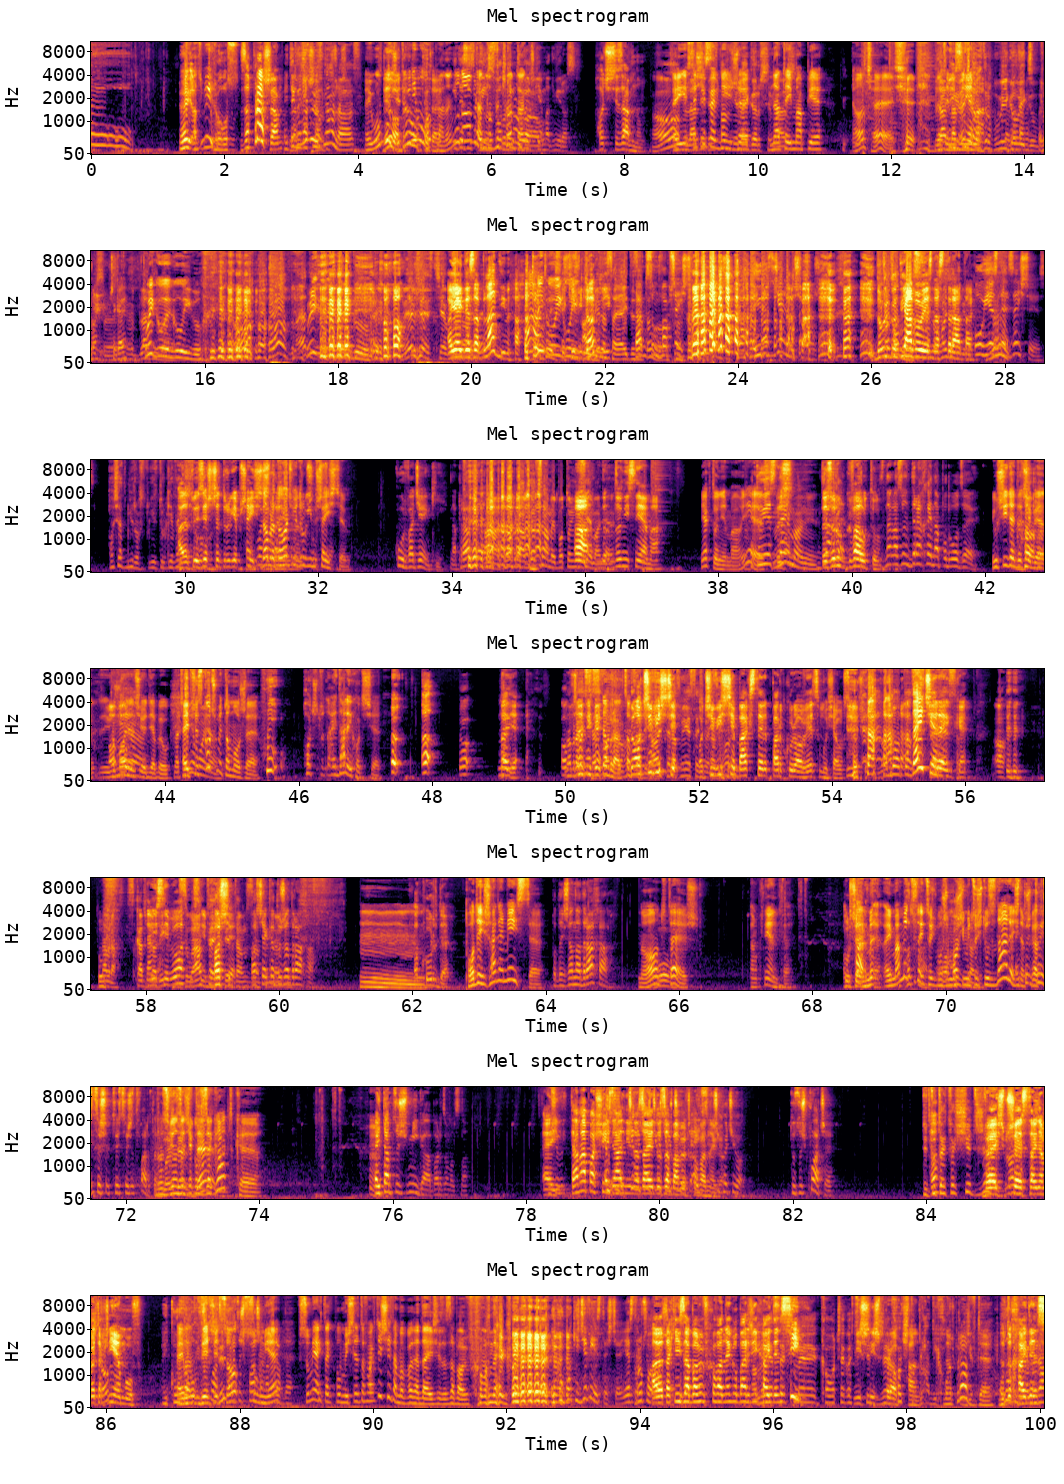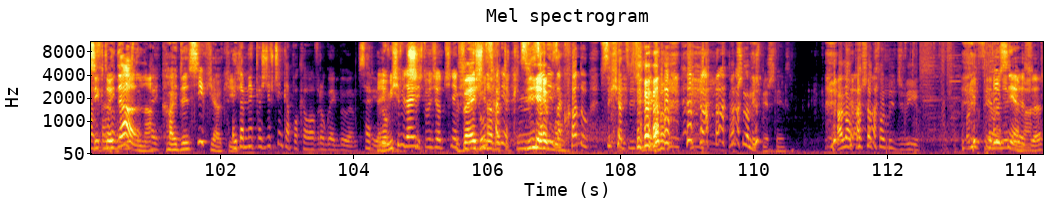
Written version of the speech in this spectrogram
Ej, Admiros! Zapraszam. Ej, tego nie było. znalazł? Ej, łubucie, Było, tego było nie było w tutaj. planach. No Idę ze dobra, swoim no to złotym wygląda. woreczkiem, Admiros. Chodźcie za mną. O, Ej, Blady jesteście jest pewni, pewnie że najgorszy na masz. tej mapie... O, cześć. Na tej mapie nie ma. Zrób wiggle, Tego tam wiggle, spojrzę. proszę. Czekaj. Blady Wigu, wigu, wigu. O, o, Blady. Wigu, wigu, wigu. Wiem, że jest ciemno. A ja idę za ale- Bladim, haha. Wigu, wigu, Jakie wigu. widoki. Admiros, a ja idę Tam są tobą. dwa przejścia. Ej, rozdzielmy się może. Tylko diabeł jest na stratach. O, jest, zejście jest. Chodź Admiros, tu jest drugie wejście. Ale tu jest jeszcze drugie przejście. Dobra, to chodźmy drugim przejściem. Kurwa, dzięki. Naprawdę? A, dobra, wracamy, bo to nic A, nie ma, to, nie? to nic nie ma. Jak to nie ma? Tu Jest. jest No nie ma nic. To jest róg gwałtu. Znalazłem drachę na podłodze. Już idę do ciebie. Już O, idę moja. do ciebie, diabeł. Znaczy Ej, nie przeskoczmy moja. to może. Hu! Chodź tu, dalej chodźcie. O, O, no nie. o, Dobra, przecież- Dobra, co. No oczywiście, teraz my jesteśmy oczywiście razem. Baxter parkurowiec musiał skoczyć. No bo to Dajcie jest- rękę. O, dobra, skacz Tam nic nie było? Nic nie Patrzcie, tam za patrzcie jaka duża dracha. Hmm. O kurde, Podejrzane miejsce. Podejrzana dracha. No, to Wow. też. zamknięte. Kurczę, ale my, ej, mamy tutaj coś, może O, chodź musimy dalej. coś tu znaleźć, Ej, na tu, przykład tu jest coś, tu jest coś otwarte. Roz- rozwiązać jest jakąś den. zagadkę. Ej, tam coś miga bardzo mocno. Ej, ta mapa się Ej, idealnie cicho, nadaje cicho, do cicho, zabawy cicho, ej, wchowanego. Cicho, cicho. Tu coś płacze. Ty Co? tutaj coś się drze. Weź, Blady, przestań, nawet to? tak nie mów. Ej, kurwa, Ej, mu- wiecie co? Coś W płacze, sumie, naprawdę. w sumie jak tak pomyślę, to faktycznie ta mapa nadaje się do zabawy wchowanego. Ej, chłopaki, gdzie wy jesteście? Jestem przy Ale takiej zabawy wchowanego A bardziej my hide and seek. jesteśmy koło czegoś, niż- niż Chodź tu. Blady, chodź. Naprawdę. No to hide and seek to idealna. Ej, Hide and seek jakiś. ej, tam jakaś dziewczynka płakała w rogu jak byłem, serio. Ej, mi się wydaje, że to będzie odcinek Weź zwiedzanie- nawet tak nie zwiedzanie mów. zakładu psychiatrycznego. No przynajmniej śmiesznie jest. Halo, proszę otworzyć drzwi. Policja. Tu nic nie ma. wierzę.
